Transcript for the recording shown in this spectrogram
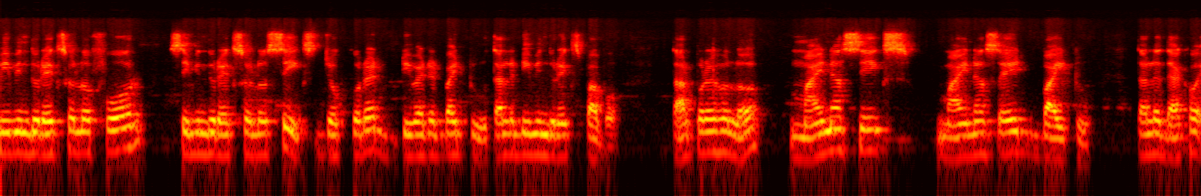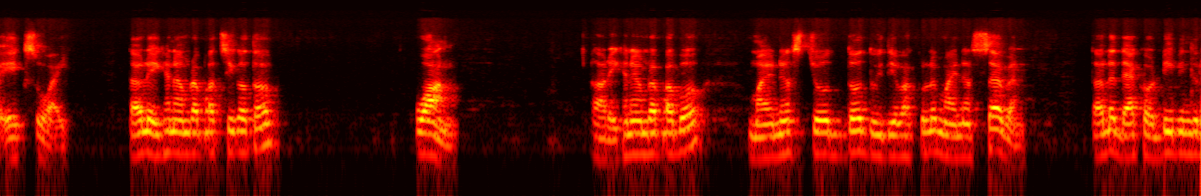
বি বিন্দুর এক্স হলো ফোর সি বিন্দুর এক্স হলো সিক্স যোগ করে ডিভাইডেড বাই টু তাহলে ডি বিন্দুর এক্স পাবো। তারপরে হলো minus six minus eight by two তাহলে দেখো এক্স ওয়াই তাহলে এখানে আমরা পাচ্ছি কত? ওয়ান আর এখানে আমরা পাবো মাইনাস চোদ্দ, দুই দিয়ে ভাগ করলে মাইনাস সেভেন তাহলে দেখো ডি বিন্দুর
